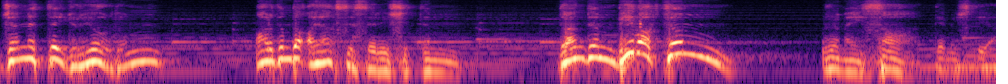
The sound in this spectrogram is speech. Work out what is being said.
cennette yürüyordum ardımda ayak sesleri işittim döndüm bir baktım Rümeysa demişti ya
